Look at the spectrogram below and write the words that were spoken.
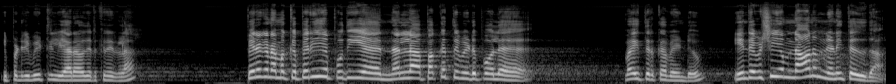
இப்படி வீட்டில் யாராவது இருக்கிறீர்களா? பிறகு நமக்கு பெரிய புதிய நல்லா பக்கத்து வீடு போல வைத்திருக்க வேண்டும். இந்த விஷயம் நானும் நினைத்ததுதான்.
